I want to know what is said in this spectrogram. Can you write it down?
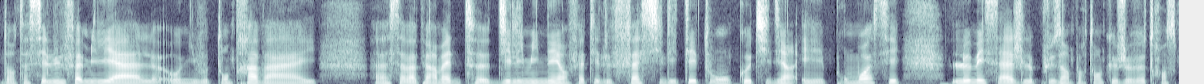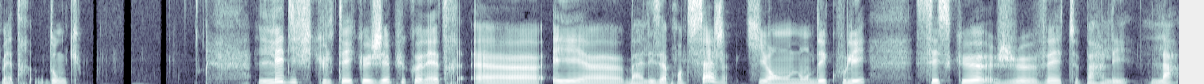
dans, ta cellule familiale, au niveau de ton travail. Euh, ça va permettre d'éliminer en fait et de faciliter ton quotidien. Et pour moi, c'est le message le plus important que je veux transmettre. Donc, les difficultés que j'ai pu connaître et bah, les apprentissages qui en ont découlé, c'est ce que je vais te parler là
